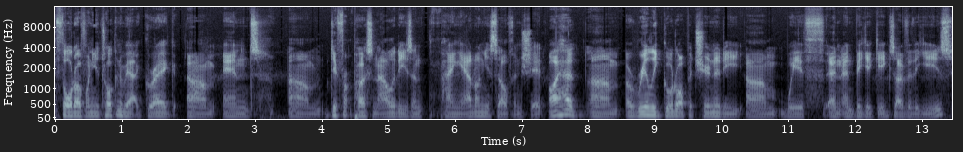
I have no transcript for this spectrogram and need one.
thought of when you're talking about Greg um and um different personalities and paying out on yourself and shit. I had um a really good opportunity um with and and bigger gigs over the years.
